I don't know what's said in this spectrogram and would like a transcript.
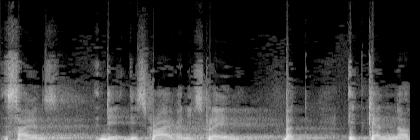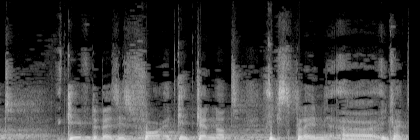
science de- describe and explain, but it cannot give the basis for it, it cannot explain uh, in fact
